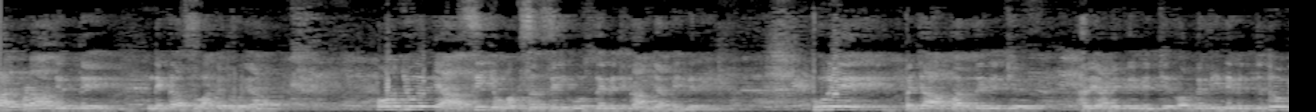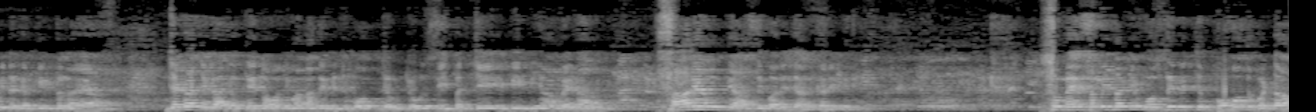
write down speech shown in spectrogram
ਹਰ ਪੜਾਅ ਦੇ ਉੱਤੇ ਨਿੱਘਾ ਸਵਾਗਤ ਹੋਇਆ। ਔਰ ਜੋ ਇਤਿਹਾਸ ਸੀ, ਜੋ ਮਕਸਦ ਸੀ, ਉਸ ਦੇ ਵਿੱਚ ਕਾਮਯਾਬੀ ਮਿਲੀ। ਪੂਰੇ ਪੰਜਾਬ ਭਰ ਦੇ ਵਿੱਚ, ਹਰਿਆਣੇ ਦੇ ਵਿੱਚ ਔਰ ਦਿੱਲੀ ਦੇ ਵਿੱਚ ਜਿੱਧਰੋਂ ਵੀ ਨਗਰ ਕੀਰਤਨ ਆਇਆ, ਜਗ੍ਹਾ ਜਗ੍ਹਾ ਦੇ ਉੱਤੇ ਨੌਜਵਾਨਾਂ ਦੇ ਵਿੱਚ ਬਹੁਤ ਜੋ- ਜੋਸ਼ ਸੀ, ਬੱਚੇ, ਬੀਬੀਆਂ, ਭੈਣਾਂ, ਸਾਰਿਆਂ ਨੂੰ ਇਤਿਹਾਸ ਦੇ ਬਾਰੇ ਜਾਣਕਾਰੀ ਮਿਲੀ। ਸੋ ਮੈਂ ਸਮਝਦਾ ਕਿ ਉਸ ਦੇ ਵਿੱਚ ਬਹੁਤ ਵੱਡਾ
